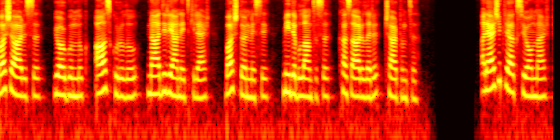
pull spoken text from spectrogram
baş ağrısı, yorgunluk, ağız kuruluğu, nadir yan etkiler, baş dönmesi, mide bulantısı, kas ağrıları, çarpıntı. Alerjik reaksiyonlar,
